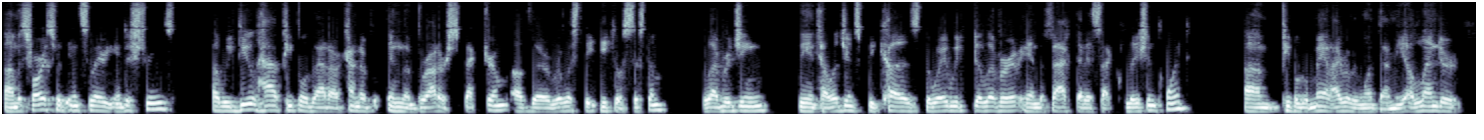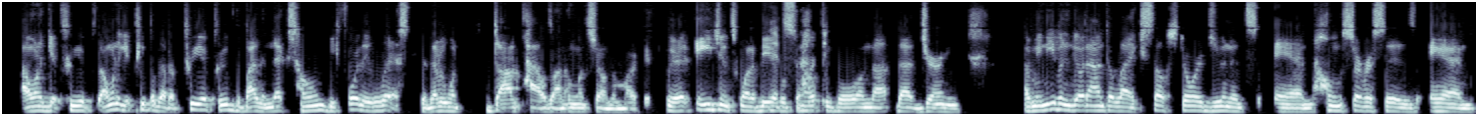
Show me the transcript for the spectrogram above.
Um, as far as for the ancillary industries, uh, we do have people that are kind of in the broader spectrum of the real estate ecosystem, leveraging the intelligence because the way we deliver it and the fact that it's that collision point, um, people go, man, I really want that. I mean, a lender, I want to get pre, I want to get people that are pre-approved to buy the next home before they list because everyone dog piles on it once they're on the market. Where agents want to be able to help people on that that journey. I mean, even go down to like self storage units and home services and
